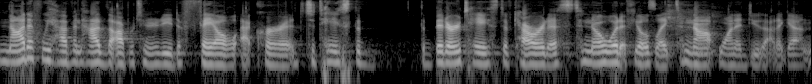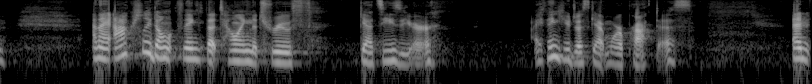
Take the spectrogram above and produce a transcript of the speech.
Not if we haven't had the opportunity to fail at courage, to taste the, the bitter taste of cowardice, to know what it feels like to not want to do that again. And I actually don't think that telling the truth gets easier. I think you just get more practice. And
